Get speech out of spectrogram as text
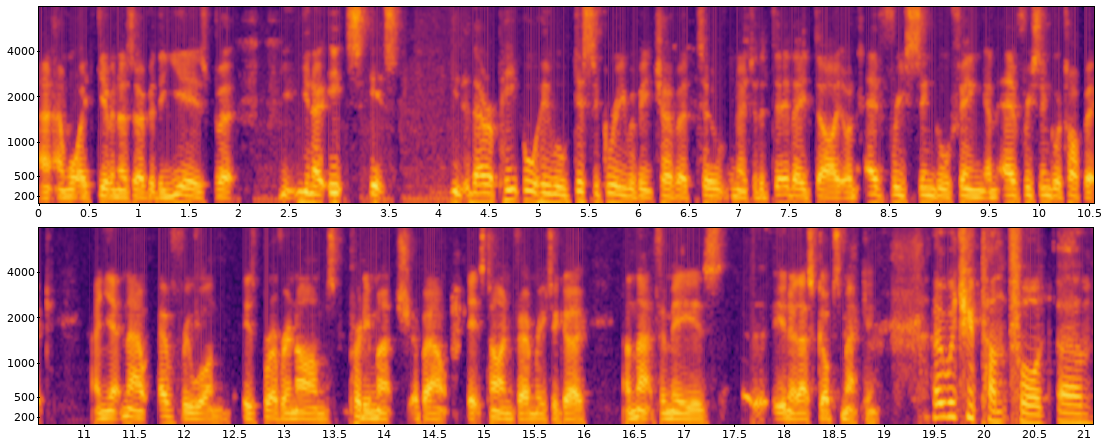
and, and what he'd given us over the years. But you, you know, it's it's you know, there are people who will disagree with each other till you know to the day they die on every single thing and every single topic, and yet now everyone is brother in arms pretty much about it's time for Emery to go, and that for me is uh, you know that's gobsmacking. who would you punt for, um,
